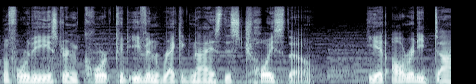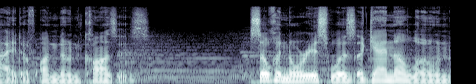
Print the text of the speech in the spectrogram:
Before the Eastern court could even recognize this choice, though, he had already died of unknown causes. So Honorius was again alone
